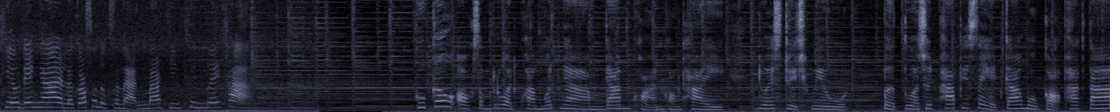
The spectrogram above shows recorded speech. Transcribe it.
เที่ยวได้ง่ายแล้วก็สนุกสนานมากยิ่งขึ้นด้วยค่ะ Google ออกสำรวจความงดงามด้านขวานของไทย ด้วย Street View เปิดตัวชุดภาพพิเศษ 9 หมู่เกาะภาคใต้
